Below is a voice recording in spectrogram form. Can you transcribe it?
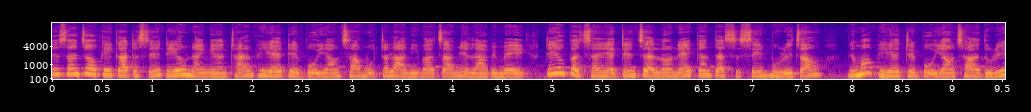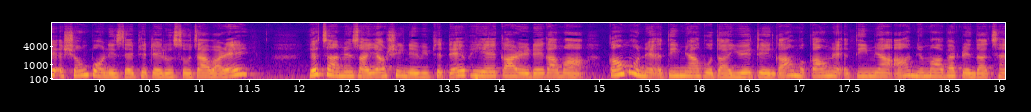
ကျင်းစန်းကျော့ဂိတ်ကတဆင်တရုတ်နိုင်ငံထိုင်းဖရဲတင်ပို့ရောင်းချမှုတလနီးပါးကြာမြင့်လာပေမဲ့တရုတ်ဘက်ချမ်းရဲ့တင်းကျပ်လွန်းတဲ့ကန့်သက်စစ်ဆေးမှုတွေကြောင့်မြမဖရဲတင်ပို့ရောင်းချသူတွေအရှုံးပေါ်နေဆဲဖြစ်တယ်လို့ဆိုကြပါဗျ။ရက်ချမြင့်စွာရောက်ရှိနေပြီဖြစ်တဲ့ဖရဲကားတွေတဲကမှကောင်းမွန်တဲ့အသီးများကိုသာရွေးတင်ကမကောင်းတဲ့အသီးများအားမြန်မာဘက်တွင်သာခြံ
